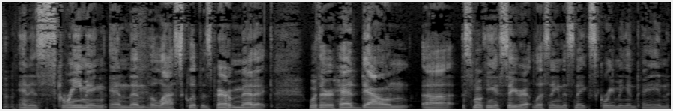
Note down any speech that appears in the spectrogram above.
and is screaming. And then the last clip is paramedic with her head down, uh, smoking a cigarette, listening to Snake screaming in pain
